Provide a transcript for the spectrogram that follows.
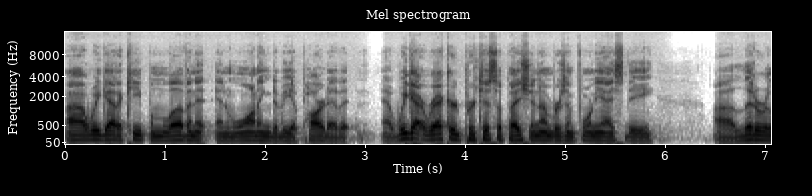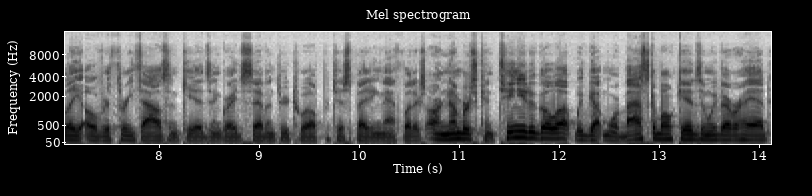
uh, we got to keep them loving it and wanting to be a part of it. Uh, we got record participation numbers in Forney ISD. Uh, literally over 3,000 kids in grades 7 through 12 participating in athletics. Our numbers continue to go up. We've got more basketball kids than we've ever had.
